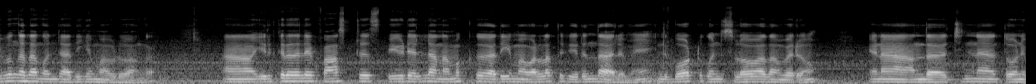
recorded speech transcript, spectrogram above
இவங்க தான் கொஞ்சம் அதிகமாக விடுவாங்க. இருக்கிறதுலே ஃபாஸ்ட்டு ஸ்பீடு எல்லாம் நமக்கு அதிகமாக வள்ளத்துக்கு இருந்தாலுமே இந்த போட்டு கொஞ்சம் ஸ்லோவாக தான் வரும். ஏன்னா அந்த சின்ன தோணி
